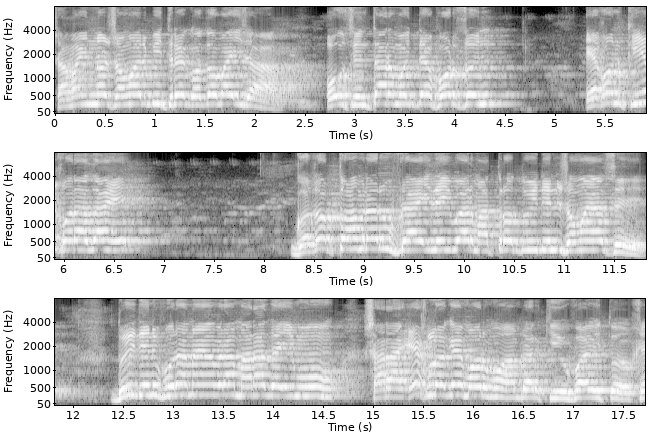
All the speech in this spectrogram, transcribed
সামান্য সময়ের ভিতরে গজব আই যা। ও চিন্তার মধ্যে পড়ছইন এখন কি করা যায়? গজব তো আমরা উফরাই যাইবার মাত্র দুই দিন সময় আছে। দুই দিন ফুরানায় আমরা মারা যাইমু। সারা এক লগে মরমু, আমরার কি উপায় হইতো? সে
